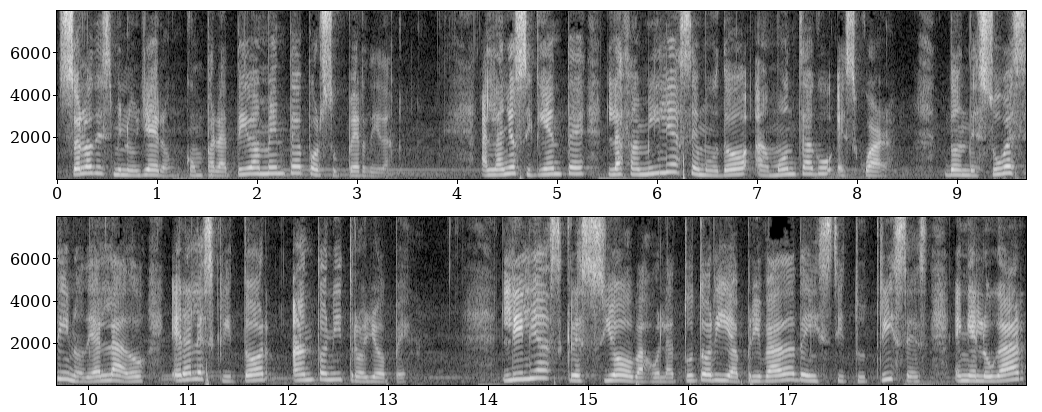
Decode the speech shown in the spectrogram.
solo disminuyeron comparativamente por su pérdida. Al año siguiente, la familia se mudó a Montagu Square, donde su vecino de al lado era el escritor Anthony Troyope. Lilias creció bajo la tutoría privada de institutrices en el lugar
